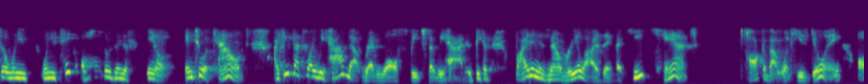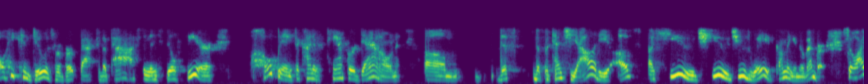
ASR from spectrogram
so when you when you take all those into you know into account, I think that's why we have that red wall speech that we had, is because Biden is now realizing that he can't talk about what he's doing. All he can do is revert back to the past and instill fear hoping to kind of tamper down um, this the potentiality of a huge, huge, huge wave coming in November. So I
